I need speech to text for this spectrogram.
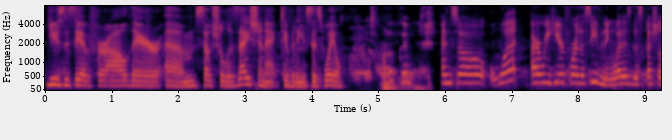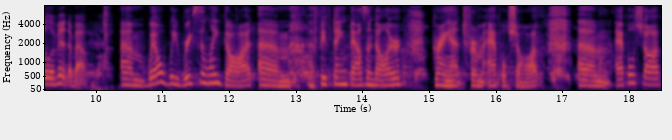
uses it for all their um, socialization activities as well. Okay. And so, what are we here for this evening? What is the special event about? Um, well, we recently got um, a $15,000 grant from Appalshop. Um, Appalshop,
